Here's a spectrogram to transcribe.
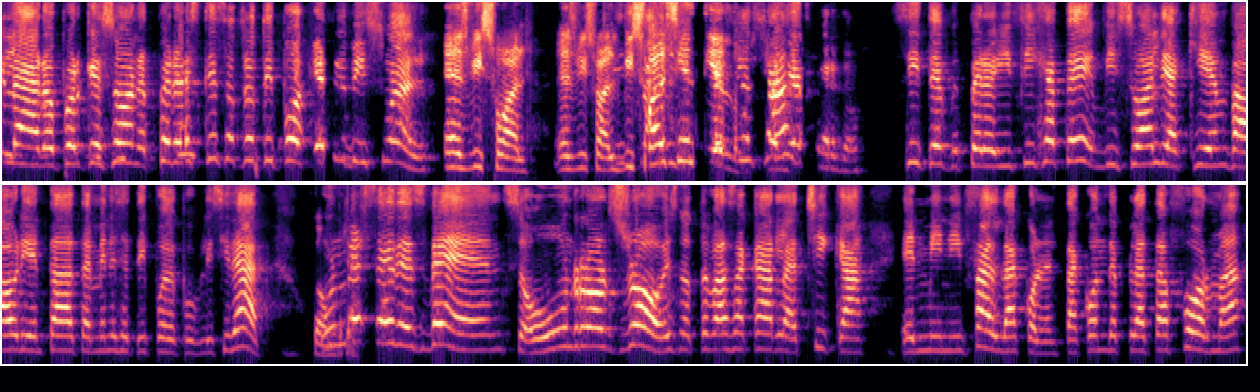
Claro, porque son, pero es que es otro tipo. Es visual. Es visual, es visual. Visual, sí entiendo. Estoy de acuerdo. Sí, te, pero y fíjate visual y a quién va orientada también ese tipo de publicidad. Un Mercedes-Benz o un Rolls-Royce no te va a sacar la chica en minifalda con el tacón de plataforma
